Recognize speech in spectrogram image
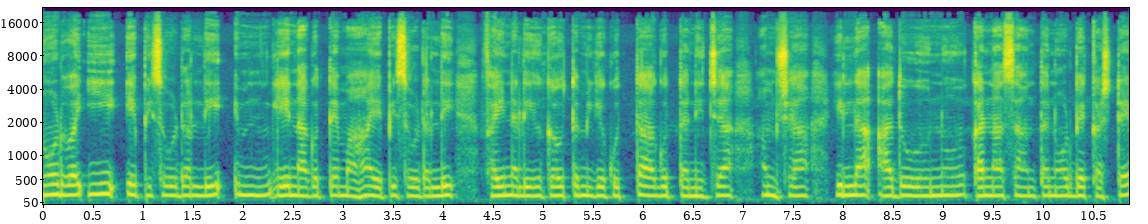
ನೋಡುವ ಈ ಎಪಿಸೋಡಲ್ಲಿ ಏನಾಗುತ್ತೆ ಮಹಾ ಎಪಿಸೋಡಲ್ಲಿ ಫೈನಲಿ ಗೌತಮಿಗೆ ಗೊತ್ತಾಗುತ್ತಾ ನಿಜ, ಅಂಶ? ಇಲ್ಲ ಅದು ಕನಸ ಅಂತ ನೋಡಬೇಕಷ್ಟೆ.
